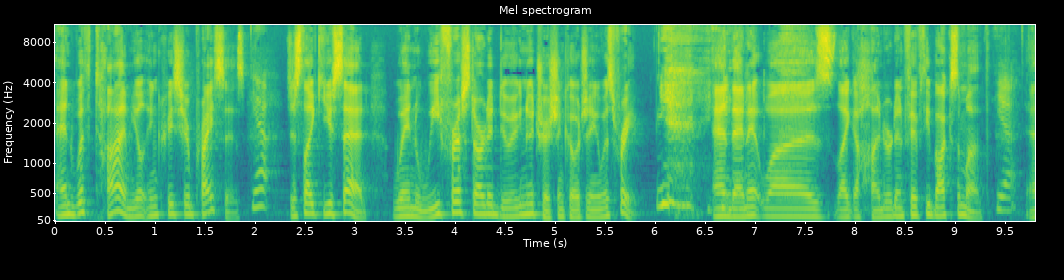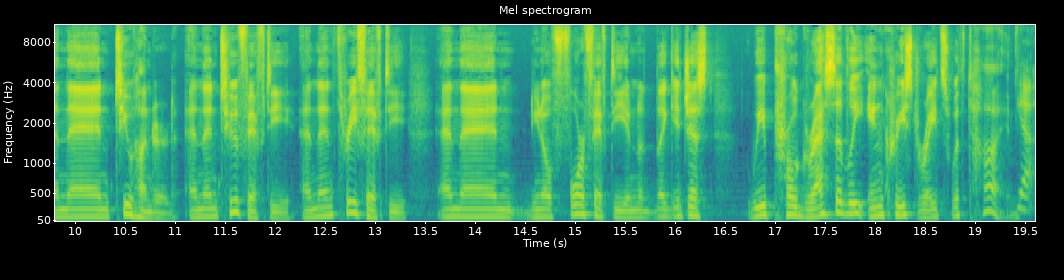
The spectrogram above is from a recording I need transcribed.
And with time, you'll increase your prices. Yeah. Just like you said, when we first started doing nutrition coaching, it was free. Yeah. and then it was like 150 bucks a month. Yeah. And then 200 and then 250 and then 350 and then, you know, 450 and like it just we progressively increased rates with time. Yeah.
